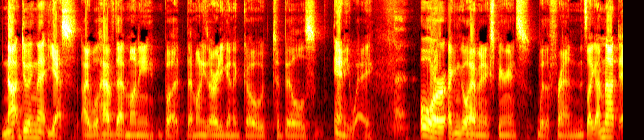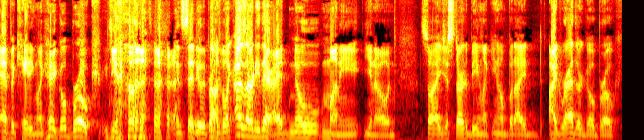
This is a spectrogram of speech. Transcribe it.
not doing that. Yes, I will have that money, but that money's already going to go to bills anyway. Or I can go have an experience with a friend. It's like I'm not advocating like, hey, go broke, you know, instead deal with problems. But like I was already there. I had no money, you know, and so I just started being like, you know, but I'd I'd rather go broke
